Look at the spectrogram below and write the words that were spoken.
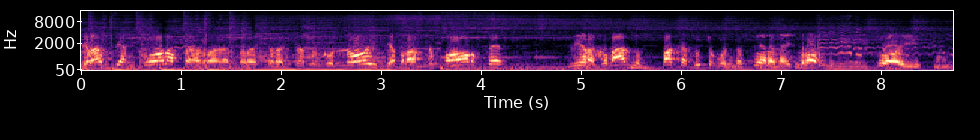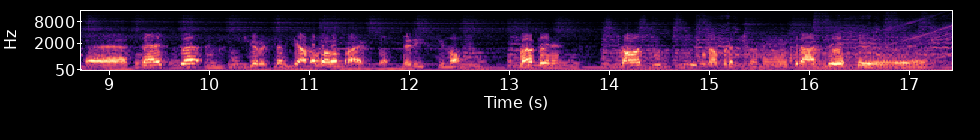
Grazie ancora per, per essere stato con noi, ti abbraccio forte. Mi raccomando, spacca tutto questa sera nei prossimi tuoi eh, set. Ci risentiamo allora presto. Benissimo? Va bene, ciao a tutti, un abbraccione grande e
